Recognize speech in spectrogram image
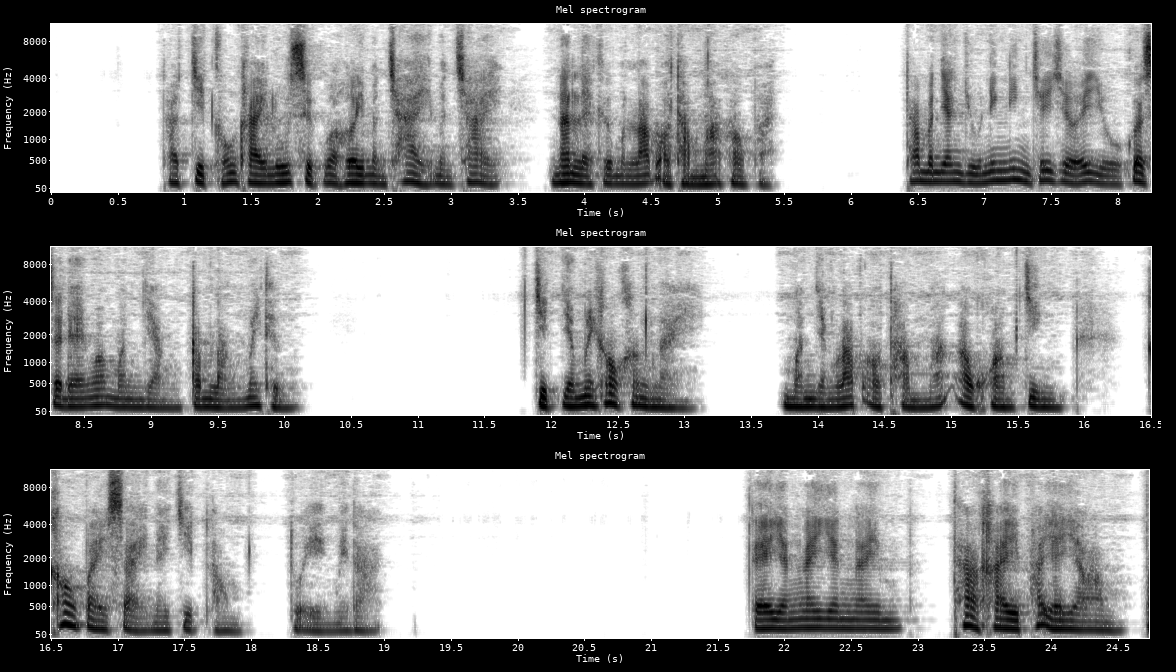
ๆ ถ้าจิตของใครรู้สึกว่าเฮ้ยมันใช่ มันใช่ นั่นแหละคือมันรับเอาธรรมะเข้าไป ถ้ามันยังอยู่นิ่งๆเฉยๆอยู่ก็แสดงว่ามันยังกำลังไม่ถึง จิตยังไม่เข้าข้างใน มันยังรับเอาธรรมะ เอาความจริง เข้าไปใส่ในจิตเราตัวเองไม่ได้ แต่ยังไงยังไงถ้าใครพยายามป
